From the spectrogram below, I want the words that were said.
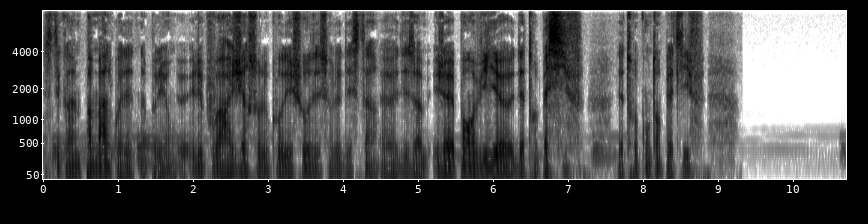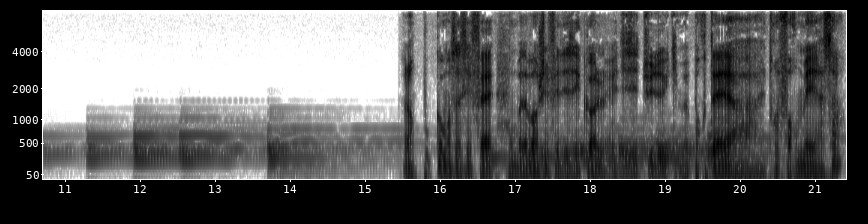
c'était quand même pas mal quoi d'être Napoléon euh, et de pouvoir agir sur le cours des choses et sur le destin euh, des hommes. Et j'avais pas envie d'être passif, d'être contemplatif. Alors comment ça s'est fait? Bon bah d'abord j'ai fait des écoles et des études qui me portaient à être formé à ça.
